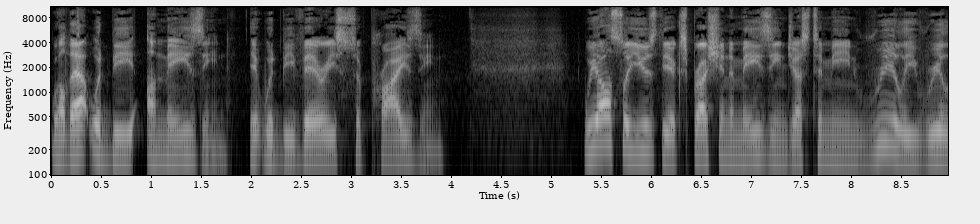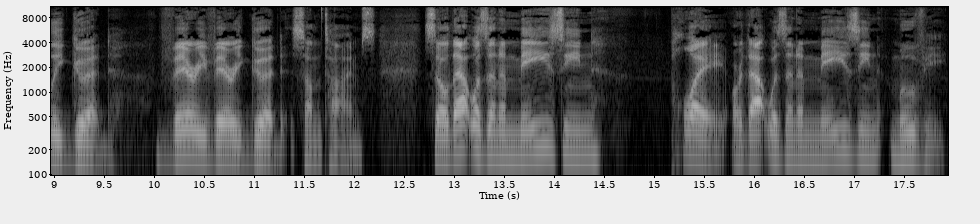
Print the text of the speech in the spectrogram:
Well, that would be amazing. It would be very surprising. We also use the expression amazing just to mean really, really good. Very, very good sometimes. So that was an amazing play or that was an amazing movie.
